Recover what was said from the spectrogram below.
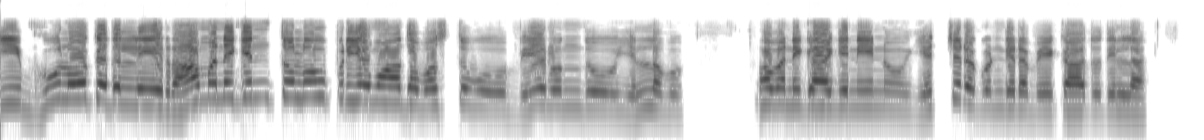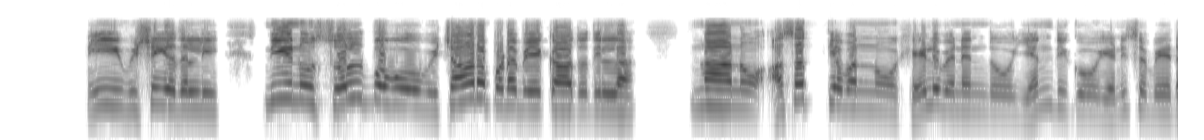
ಈ ಭೂಲೋಕದಲ್ಲಿ ರಾಮನಿಗಿಂತಲೂ ಪ್ರಿಯವಾದ ವಸ್ತುವು ಬೇರೊಂದು ಇಲ್ಲವು ಅವನಿಗಾಗಿ ನೀನು ಎಚ್ಚರಗೊಂಡಿರಬೇಕಾದುದಿಲ್ಲ. ಈ ವಿಷಯದಲ್ಲಿ ನೀನು ಸ್ವಲ್ಪವೂ ವಿಚಾರ ಪಡಬೇಕಾದುದಿಲ್ಲ ನಾನು ಅಸತ್ಯವನ್ನು ಹೇಳುವೆನೆಂದು ಎಂದಿಗೂ ಎಣಿಸಬೇಡ.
